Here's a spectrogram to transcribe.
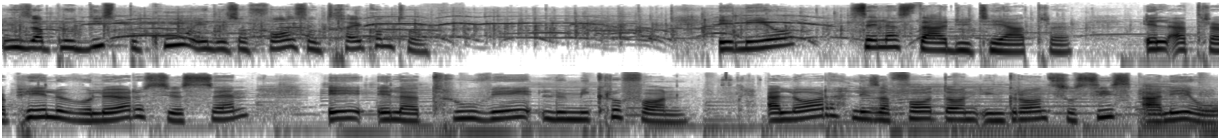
Ils applaudissent beaucoup et les enfants sont très contents. Et Léo, c'est la star du théâtre. Il a attrapé le voleur sur scène et il a trouvé le microphone. Alors, les enfants donnent une grande saucisse à Léo.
